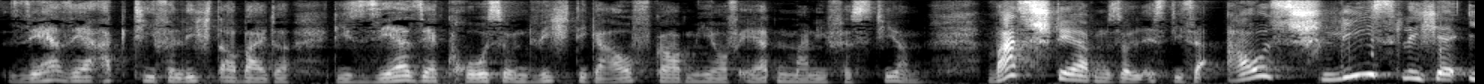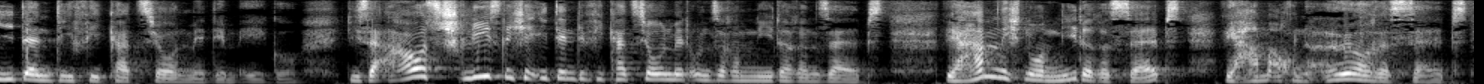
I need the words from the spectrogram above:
sehr, sehr aktive Lichtarbeiter, die sehr, sehr große und wichtige Aufgaben hier auf Erden manifestieren. Was sterben soll, ist diese ausschließliche Identifikation mit dem Ego. Diese ausschließliche Identifikation mit unserem niederen Selbst. Wir haben nicht nur ein niederes Selbst, wir haben auch ein höheres Selbst.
